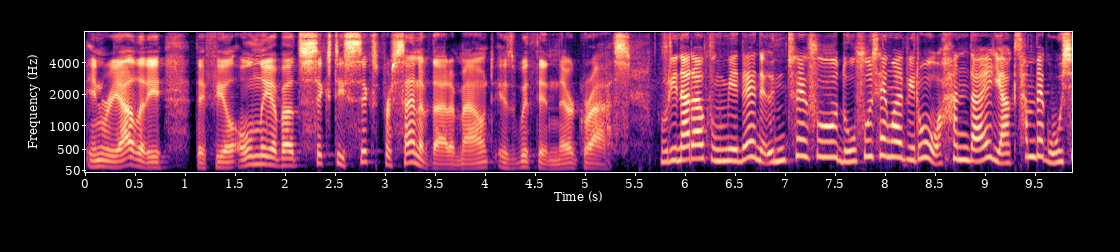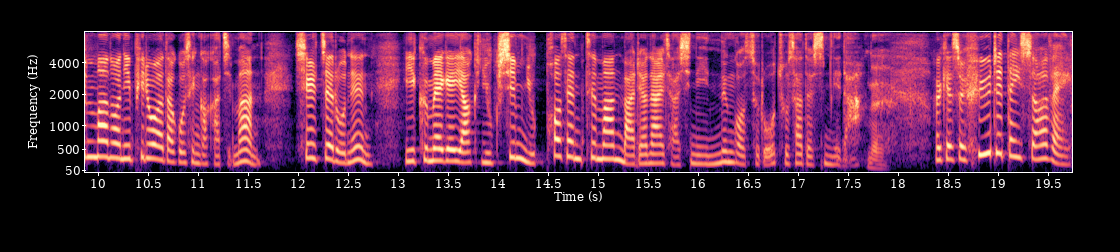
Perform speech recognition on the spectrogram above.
in reality, they feel only about 66% of that amount is within their grasp. 우리나라 국민은 은퇴 후 노후 생활비로 한 달 약 350만 원이 필요하다고 생각하지만 실제로는 이 금액의 약 66%만 마련할 자신이 있는 것으로 조사됐습니다. 네. Okay, so who did they survey?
